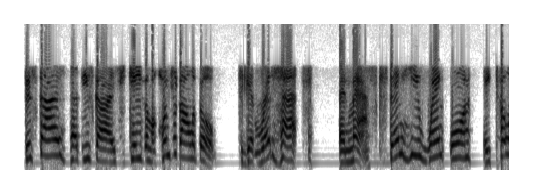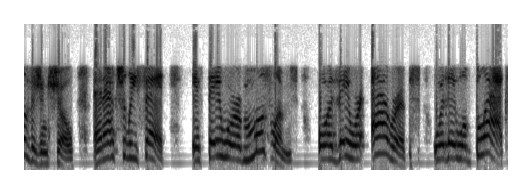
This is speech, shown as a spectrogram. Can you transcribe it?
This guy had these guys. He gave them a hundred dollar bill to get red hats and masks. Then he went on a television show and actually said if they were Muslims or they were Arabs or they were blacks,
